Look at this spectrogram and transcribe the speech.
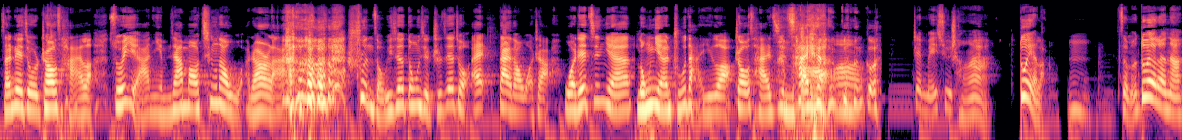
咱这就是招财了。所以啊，你们家猫清到我这儿来，顺走一些东西，直接就哎带到我这儿。我这今年龙年主打一个招财进宝财滚，滚。这没去成啊，对了，嗯怎么对了呢？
